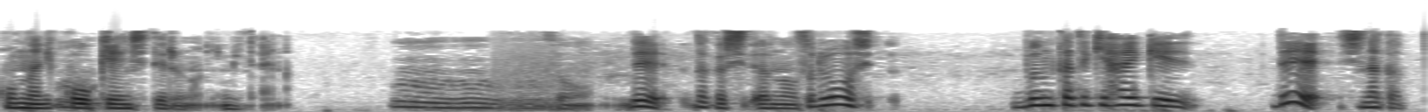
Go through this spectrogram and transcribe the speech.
こんなに貢献してるのに、みたいな。うんうんうん。そう。で、だからし、あの、それをし文化的背景でしなかった、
